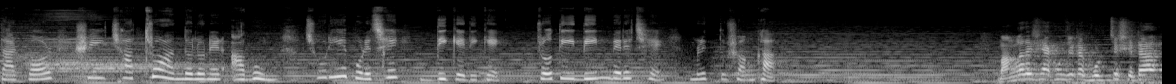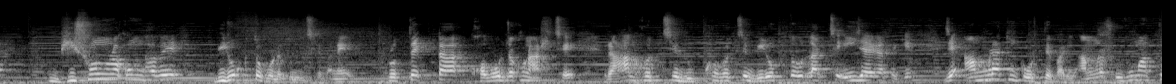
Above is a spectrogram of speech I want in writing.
তারপর সেই ছাত্র আন্দোলনের আগুন ছড়িয়ে পড়েছে দিকে দিকে। প্রতিদিন বেড়েছে মৃত্যু সংখ্যা। বাংলাদেশে এখন যেটা ঘটছে সেটা ভীষণ রকমভাবে বিরক্ত করে তুলছে। মানে প্রত্যেকটা খবর যখন আসছে, রাগ হচ্ছে, দুঃখ হচ্ছে, বিরক্ত লাগছে এই জায়গা থেকে যে আমরা কি করতে পারি? আমরা শুধুমাত্র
